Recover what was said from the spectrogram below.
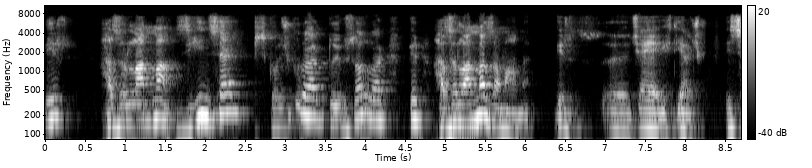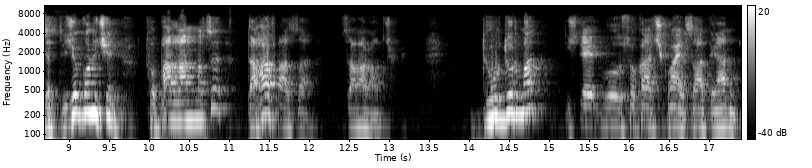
bir hazırlanma, zihinsel, psikolojik olarak, duygusal olarak bir hazırlanma zamanı bir e, şeye ihtiyaç hissettirecek. Onun için toparlanması daha fazla zaman alacak. Durdurmak, işte bu sokağa çıkma yasağı falan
